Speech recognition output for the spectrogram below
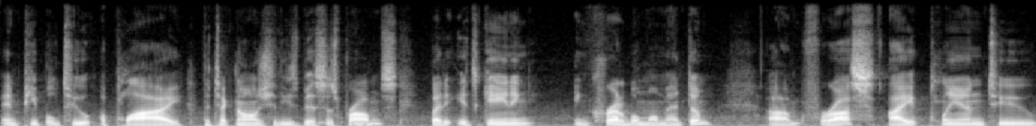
and people to apply the technology to these business problems, but it's gaining incredible momentum. Um, for us, I plan to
